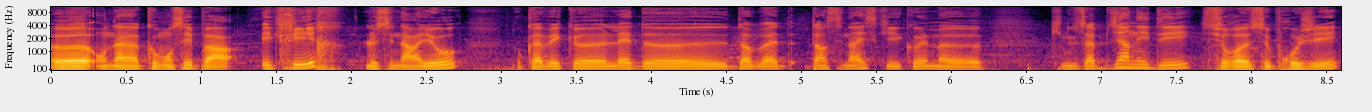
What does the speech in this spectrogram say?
Euh, on a commencé par écrire le scénario, donc avec euh, l'aide euh, d'un bah, d'un scénariste qui nous a bien aidé sur ce projet,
